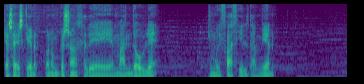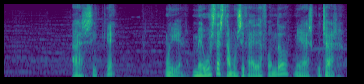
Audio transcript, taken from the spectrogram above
Ya sabéis que con un personaje de mandoble es muy fácil también. Así que, muy bien. Me gusta esta música de fondo. Mira, escuchar.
